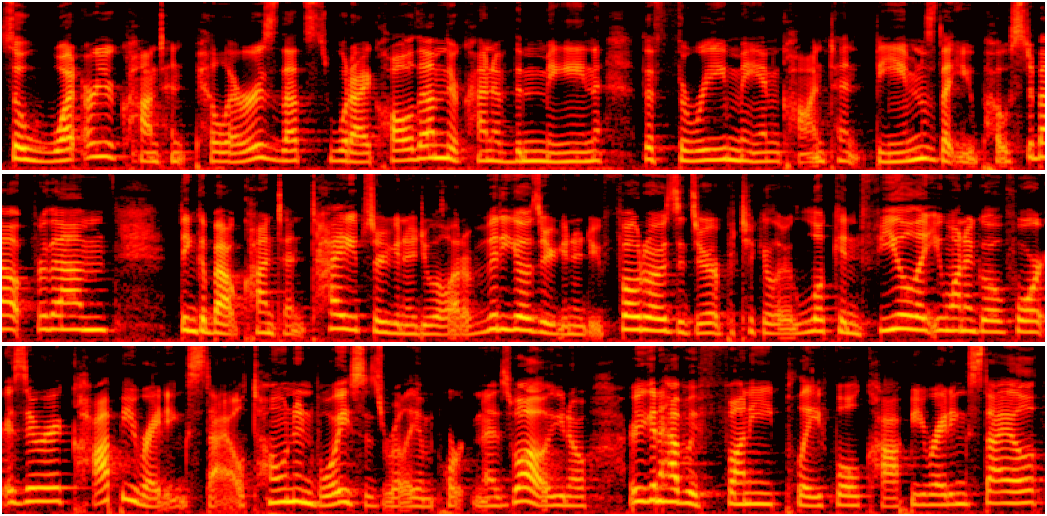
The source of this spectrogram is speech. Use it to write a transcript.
So, what are your content pillars? That's what I call them. They're kind of the main, the three main content themes that you post about for them think about content types. Are you going to do a lot of videos? Are you going to do photos? Is there a particular look and feel that you want to go for? Is there a copywriting style? Tone and voice is really important as well. You know, are you going to have a funny, playful copywriting style?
